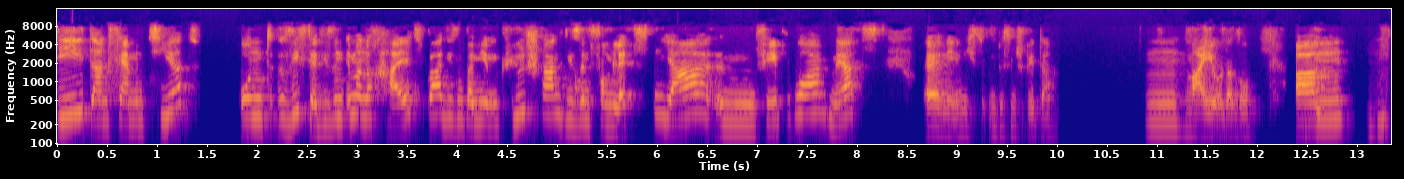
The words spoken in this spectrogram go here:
die dann fermentiert. Und du siehst ja, die sind immer noch haltbar, die sind bei mir im Kühlschrank, die sind vom letzten Jahr, im Februar, März, äh, nee, nicht ein bisschen später, Mai oder so. Ähm, mhm.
